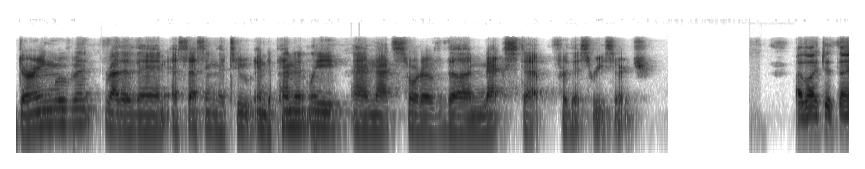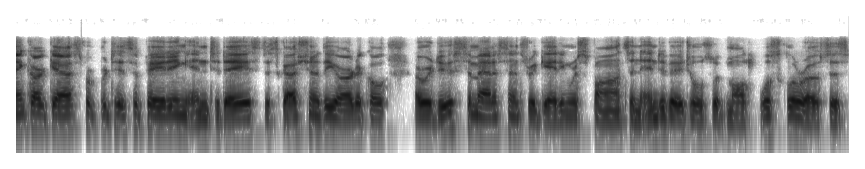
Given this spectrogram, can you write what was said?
during movement rather than assessing the two independently. And that's sort of the next step for this research. I'd like to thank our guests for participating in today's discussion of the article A Reduced Somatosensory Gating Response in Individuals with Multiple Sclerosis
